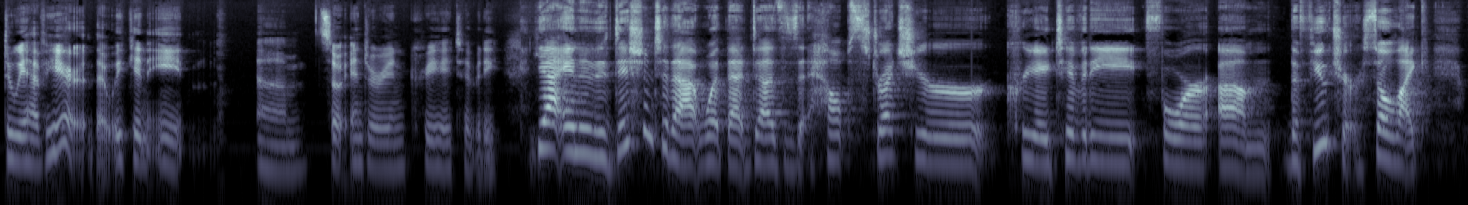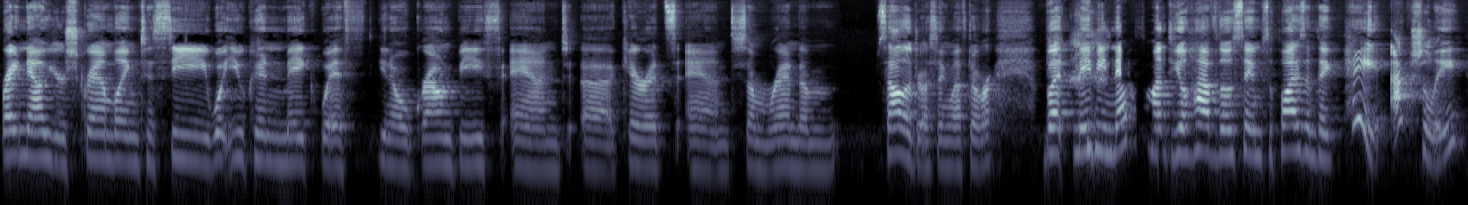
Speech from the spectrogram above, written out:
do we have here that we can eat? Um, so enter in creativity. Yeah, and in addition to that, what that does is it helps stretch your creativity for um, the future. So, like right now, you're scrambling to see what you can make with you know ground beef and uh, carrots and some random salad dressing left over. But maybe next month you'll have those same supplies and think, hey, actually,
